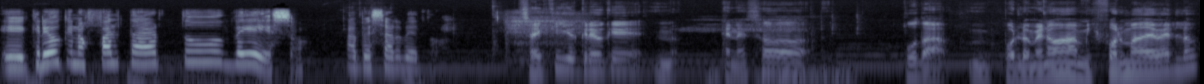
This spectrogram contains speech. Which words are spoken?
Eh, creo que nos falta harto de eso, a pesar de todo. ¿Sabes que yo creo que en eso, puta, por lo menos a mi forma de verlo,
